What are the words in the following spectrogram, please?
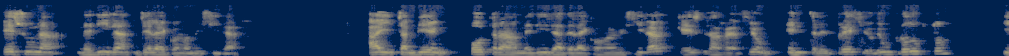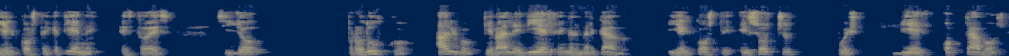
es una medida de la economicidad. Hay también otra medida de la economicidad, que es la relación entre el precio de un producto y el coste que tiene. Esto es, si yo produzco algo que vale 10 en el mercado y el coste es 8, pues 10 octavos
